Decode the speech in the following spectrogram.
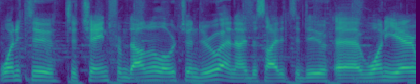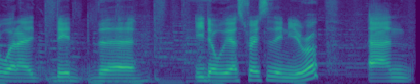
wanted to, to change from downhill over to enduro and I decided to do uh, one year when I did the EWS races in Europe and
